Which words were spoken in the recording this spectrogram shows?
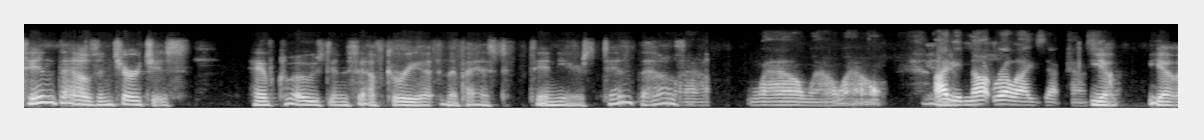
10,000 churches have closed in South Korea in the past 10 years. 10,000. Wow. wow, wow, wow. Yeah. I did not realize that, Pastor. Yeah, yeah.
